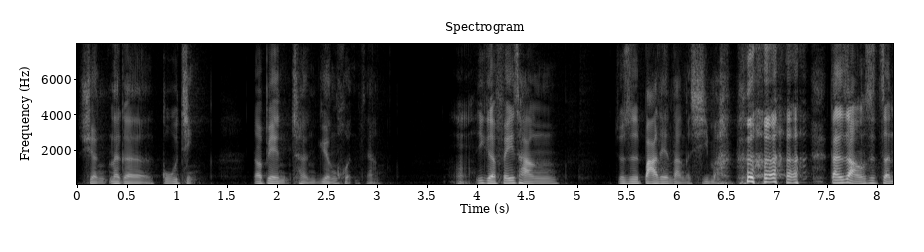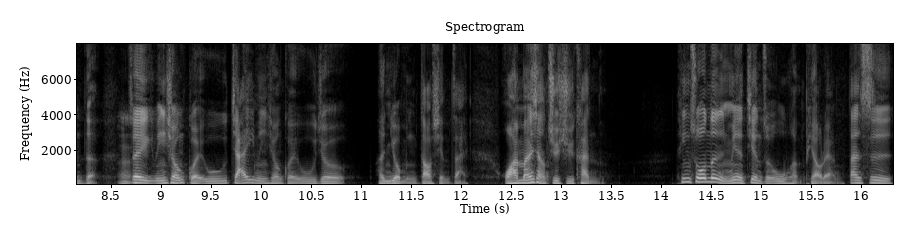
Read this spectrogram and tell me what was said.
悬那个古井，然后变成冤魂这样，嗯嗯，一个非常就是八点档的戏嘛，但是好像是真的，嗯所以民雄鬼屋嘉义民雄鬼屋就很有名到现在，我还蛮想去去看的。听说那里面的建筑物很漂亮，但是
